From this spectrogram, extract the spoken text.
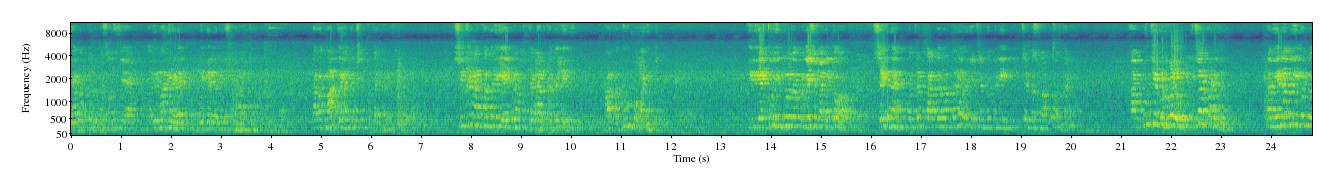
ಯಾವತ್ತೂ ನಮ್ಮ ಸಂಸ್ಥೆಯ ಅಭಿಮಾನಿಗಳೇ ನಿಮ್ಮೆಲ್ಲರಿಗೂ ಶರಣಾರ್ಥಿ ನಮ್ಮ ಮಾತು ಎಲ್ಲ ಶಿಕ್ಷಣ ಶಿಕ್ಷಣ ಅಂತಂದ್ರೆ ಎಲ್ಲ ಕರ್ನಾಟಕದಲ್ಲಿ ಬಹಳ ಅಪರೂಪವಾಗಿತ್ತು. ಇದು ಎಷ್ಟು ಹಿಂದುಳಿದ ಪ್ರದೇಶವಾಗಿತ್ತು. ಸೈನ್ಯ ಪತ್ರಕರ್ತರು ಅಂತಾರೆ, ಅವರಿಗೆ ಚಂದ್ರಮಣಿ ಚಂದ್ರಸ್ವಾಮಿ ಅಂತಾರೆ. ಆ ಪೂಜ್ಯ ಗುರುಗಳು ವಿಚಾರ ಮಾಡಿದ್ರು. ನಾವೇನಾದ್ರೂ ಈ ಒಂದು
